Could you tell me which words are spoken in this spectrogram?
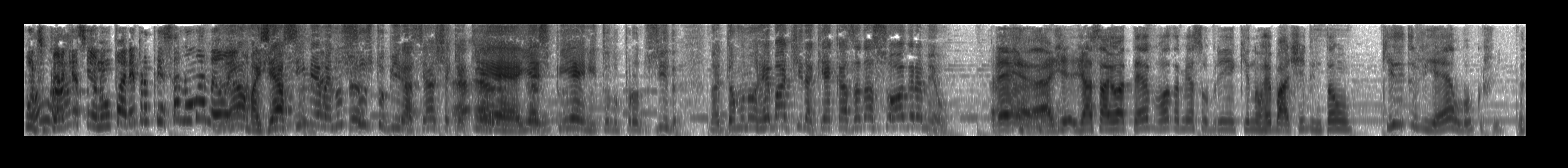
Putz, pior que assim, eu não parei pra pensar numa, não, hein? Não, mas é assim mesmo, é no susto, Bira. Você acha que aqui é, é ESPN, tudo produzido? Nós estamos no rebatido, aqui é casa da sogra, meu. É, já saiu até voz da minha sobrinha aqui no rebatido, então, que vier, lucro, filho.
